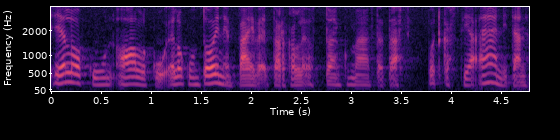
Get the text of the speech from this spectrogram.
elokuun alku, elokuun toinen päivä tarkalleen ottaen, kun mä tätä podcastia äänitän.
